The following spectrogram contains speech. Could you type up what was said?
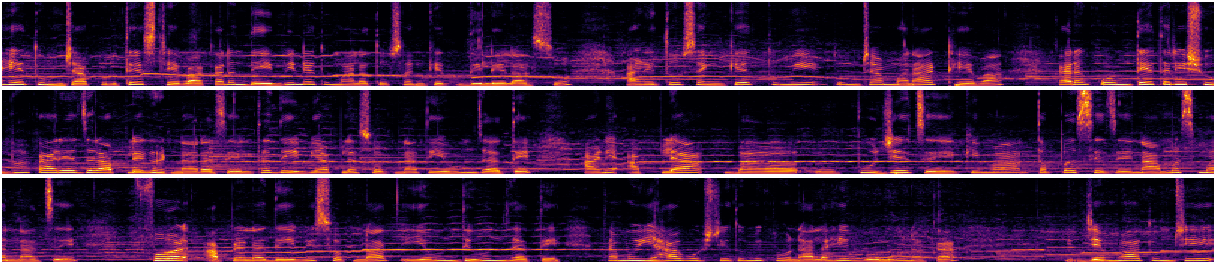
हे तुमच्यापुरतेच ठेवा. कारण देवीने तुम्हाला तो संकेत दिलेला असतो आणि तो संकेत तुम्ही तुमच्या मनात ठेवा. कारण कोणते तरी शुभ कार्य जर आपले घडणार असेल तर देवी आपल्या स्वप्नात येऊन जाते. आणि आपल्या बा पूजेचे किंवा तपस्येचे नामस्मरणाचे फळ आपल्याला देवी स्वप्नात येऊन देऊन जाते. त्यामुळे ह्या गोष्टी तुम्ही कोणालाही बोलू नका. जेव्हा तुमची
